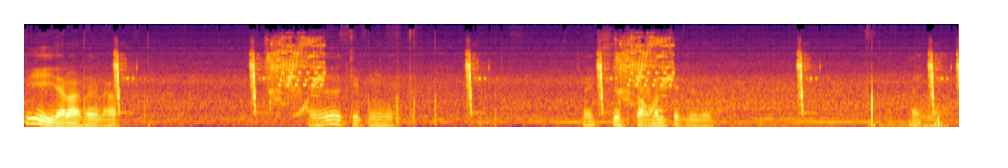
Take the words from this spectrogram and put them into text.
พี่ดาราเพลินครับ เออ เก็บนี้เนี่ยใช้คืบสองมันเจ็ดเลยไปไงเ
